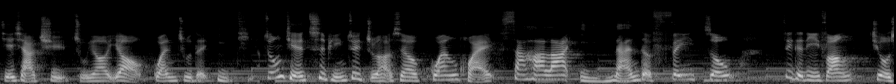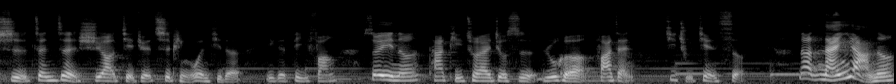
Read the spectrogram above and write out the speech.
接下去主要要关注的议题。终结赤贫最主要是要关怀撒哈拉以南的非洲，这个地方就是真正需要解决赤贫问题的。一个地方，所以呢，他提出来就是如何发展基础建设。那南亚呢，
